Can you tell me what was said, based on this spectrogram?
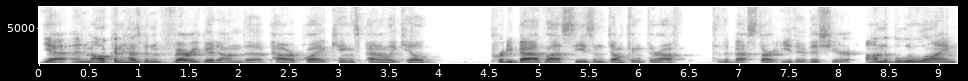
Yeah, and Malkin has been very good on the power play. Kings penalty killed pretty bad last season. Don't think they're off to the best start either this year. On the blue line,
